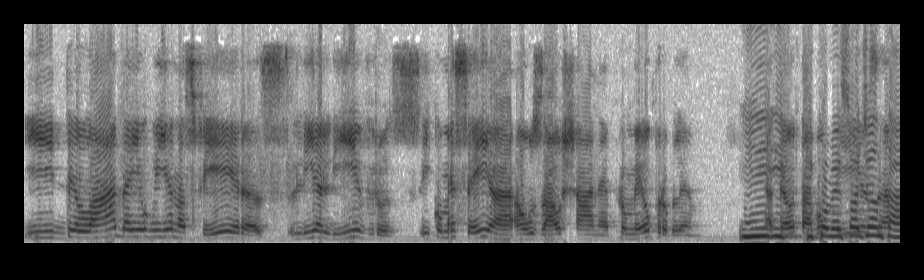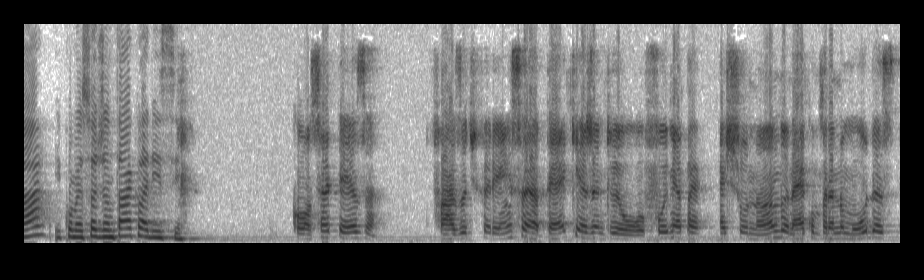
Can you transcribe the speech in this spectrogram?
E de lá, daí eu ia nas feiras, lia livros e comecei a, a usar o chá, né, pro meu problema. E, e, e começou a adiantar, e começou a adiantar, Clarice? Com certeza. Faz a diferença, até que a gente, eu fui me apaixonando, né, comprando mudas,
